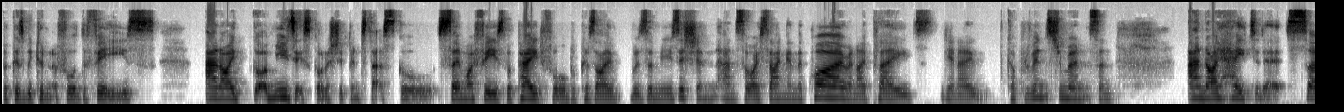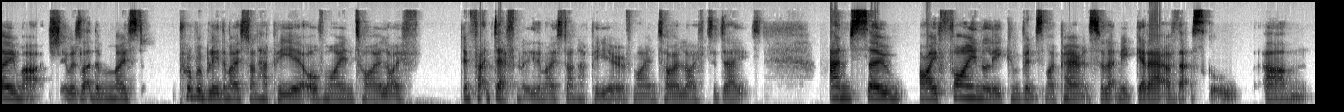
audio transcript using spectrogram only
because we couldn't afford the fees. And I got a music scholarship into that school. So my fees were paid for because I was a musician. And so I sang in the choir and I played, you know, a couple of instruments and and I hated it so much. It was like the most probably the most unhappy year of my entire life. In fact, definitely the most unhappy year of my entire life to date. And so I finally convinced my parents to let me get out of that school. Um,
